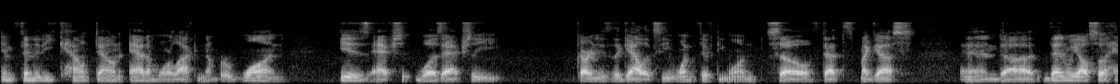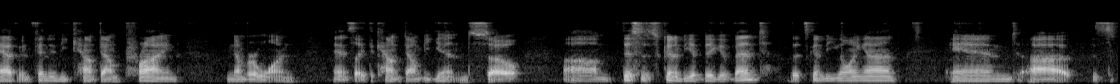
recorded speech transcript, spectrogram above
Infinity Countdown Adam Warlock number one is actually was actually Guardians of the Galaxy 151. So that's my guess. And uh, then we also have Infinity Countdown Prime number one, and it's like the countdown begins. So um, this is going to be a big event that's going to be going on, and uh, it's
